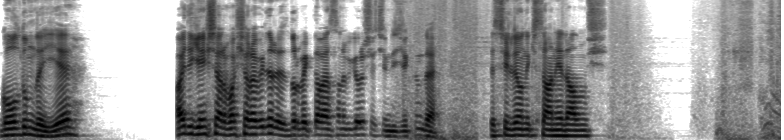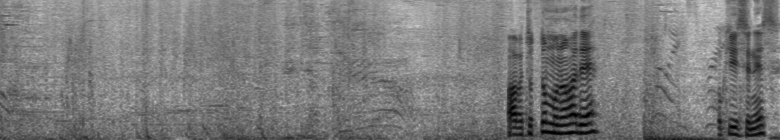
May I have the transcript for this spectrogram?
Gold'um da iyi. Haydi gençler başarabiliriz. Dur bekle ben sana bir görüş açayım diyecektim de. Cecilia 12 saniyede almış. Abi tuttum bunu hadi. Çok iyisiniz.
